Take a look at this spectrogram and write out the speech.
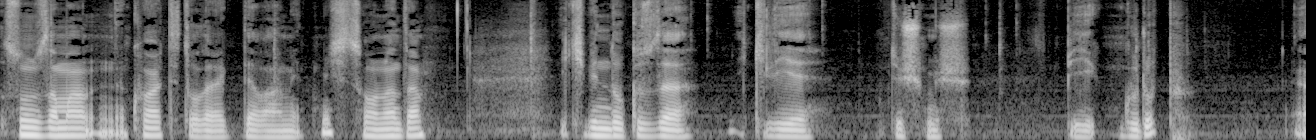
uzun zaman kuartet olarak devam etmiş. Sonra da 2009'da ikiliye düşmüş bir grup. E,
